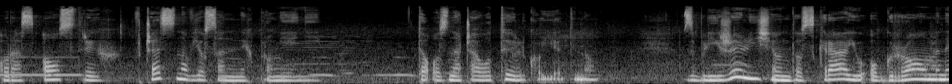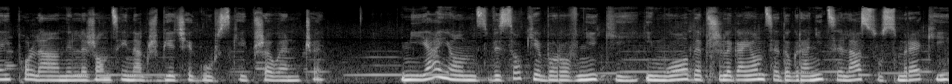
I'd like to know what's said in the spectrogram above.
oraz ostrych, wczesnowiosennych promieni. To oznaczało tylko jedno. Zbliżyli się do skraju ogromnej polany leżącej na grzbiecie górskiej przełęczy. Mijając wysokie borowniki i młode, przylegające do granicy lasu smreki,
